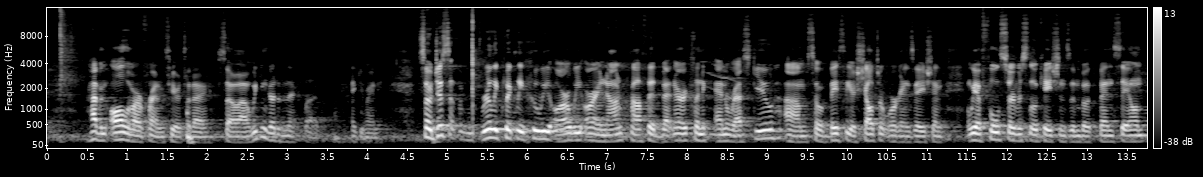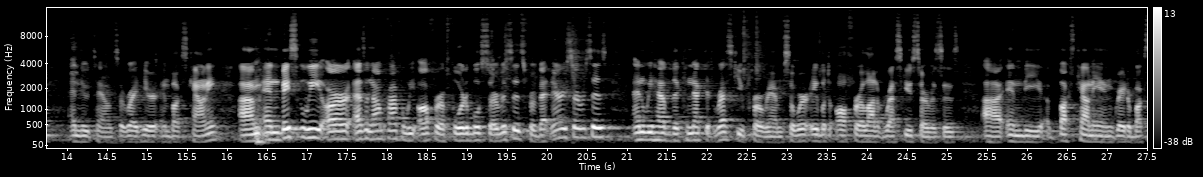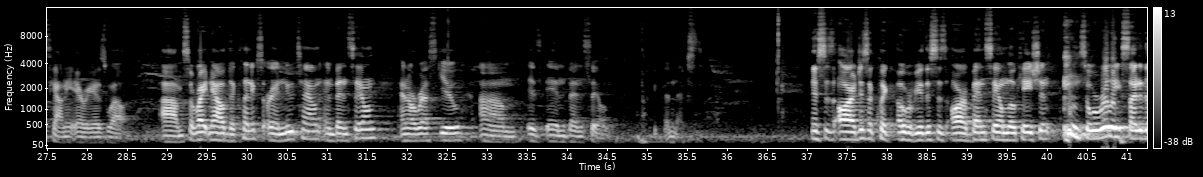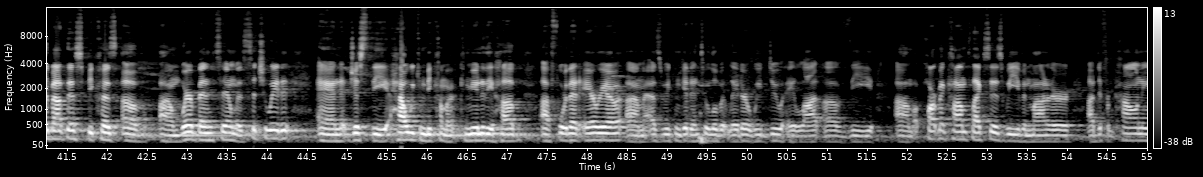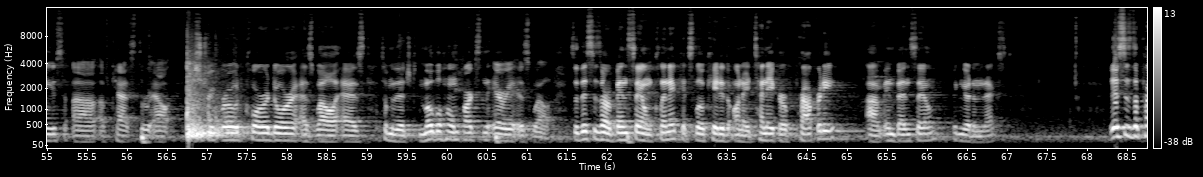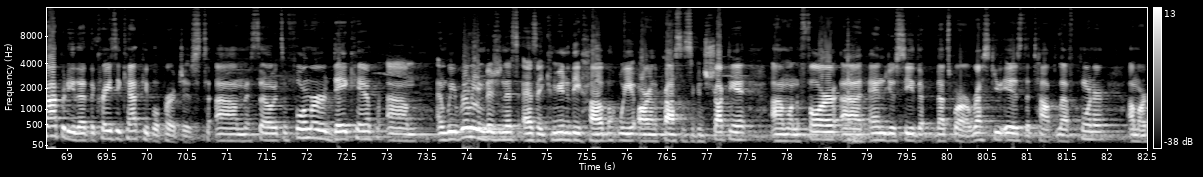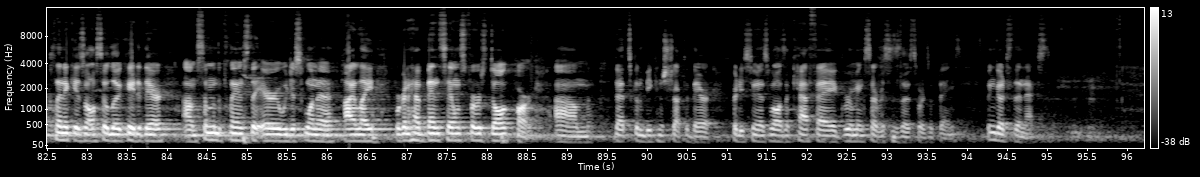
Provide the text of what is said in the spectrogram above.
having all of our friends here today. So uh, we can go to the next slide. Thank you, Randy. So just really quickly, who we are. We are a nonprofit veterinary clinic and rescue. Um, so basically a shelter organization. And we have full service locations in both Bensalem and Newtown, so right here in Bucks County. Um, and basically we are, as a nonprofit, we offer affordable services for veterinary services, and we have the Connected Rescue Program, so we're able to offer a lot of rescue services uh, in the Bucks County and greater Bucks County area as well. Um, so right now, the clinics are in Newtown and Bensalem, and our rescue um, is in Bensalem. Go next. This is our, just a quick overview, this is our Bensalem location. so we're really excited about this because of um, where Bensalem is situated and just the, how we can become a community hub uh, for that area. Um, as we can get into a little bit later, we do a lot of the um, apartment complexes. We even monitor uh, different colonies uh, of cats throughout Street Road corridor, as well as some of the mobile home parks in the area as well. So this is our Bensalem Clinic. It's located on a 10-acre property um, in Bensalem. We can go to the next. This is the property that the Crazy Cat people purchased. Um, so it's a former day camp, um, and we really envision this as a community hub. We are in the process of constructing it. Um, on the far uh, end, you'll see that that's where our rescue is, the top left corner. Um, our clinic is also located there. Um, some of the plans for the area we just want to highlight. We're going to have Bensalem's first dog park um, that's going to be constructed there pretty soon, as well as a cafe, grooming services, those sorts of things. We can go to the next.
